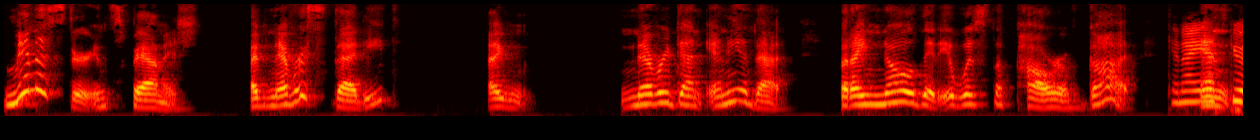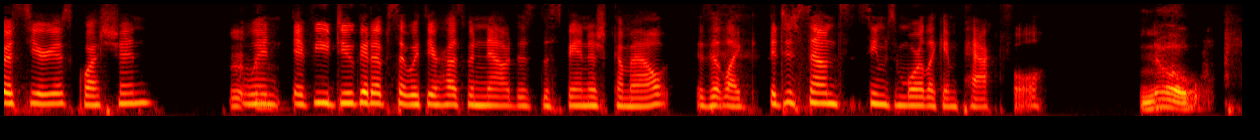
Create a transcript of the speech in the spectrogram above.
minister in Spanish. I've never studied, I've never done any of that, but I know that it was the power of God. Can I ask you a serious question? Mm-mm. When if you do get upset with your husband now, does the Spanish come out? Is it like it just sounds seems more like impactful? no,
